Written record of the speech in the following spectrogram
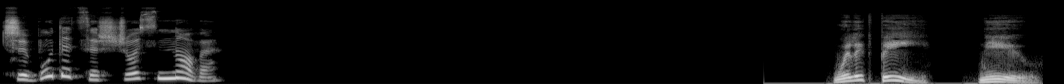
Чи буде це щось нове? Will it be new?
